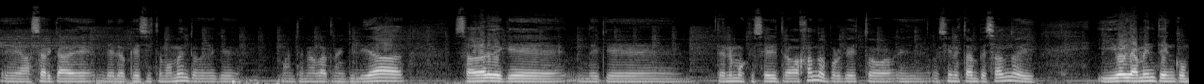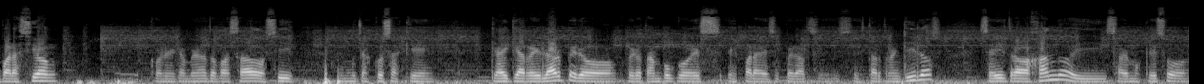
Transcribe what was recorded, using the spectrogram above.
eh, acerca de, de lo que es este momento, hay que mantener la tranquilidad, saber de que, de que tenemos que seguir trabajando porque esto eh, recién está empezando y, y obviamente en comparación con el campeonato pasado sí, hay muchas cosas que, que hay que arreglar, pero, pero tampoco es, es para desesperarse, es estar tranquilos, seguir trabajando y sabemos que eso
